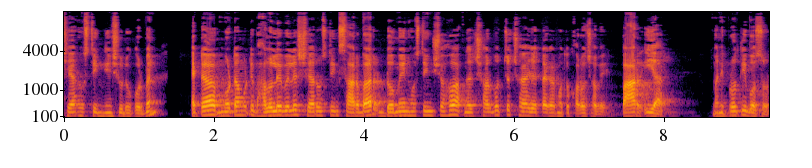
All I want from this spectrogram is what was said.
শেয়ার হোস্টিং নিয়ে শুরু করবেন। একটা মোটামুটি ভালো লেভেলের share hosting server domain hosting সহ আপনার সর্বোচ্চ ছয় হাজার টাকার মতো খরচ হবে পার ইয়ার মানে প্রতি বছর।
